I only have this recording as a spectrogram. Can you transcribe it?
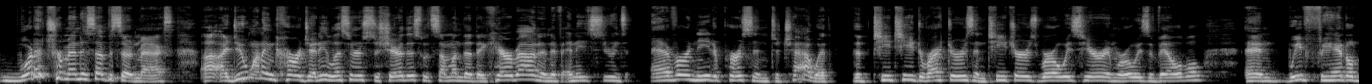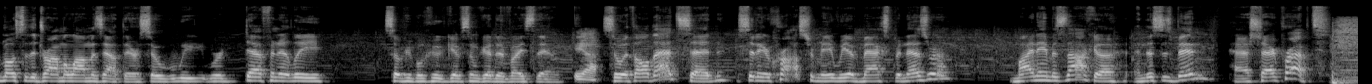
What a tremendous episode, Max. Uh, I do want to encourage any listeners to share this with someone that they care about. And if any students ever need a person to chat with, the TT directors and teachers, we're always here and we're always available. And we've handled most of the drama llamas out there. So we, we're definitely some people could give some good advice there. Yeah. So, with all that said, sitting across from me, we have Max Benezra. My name is Naka, and this has been Hashtag Prepped.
